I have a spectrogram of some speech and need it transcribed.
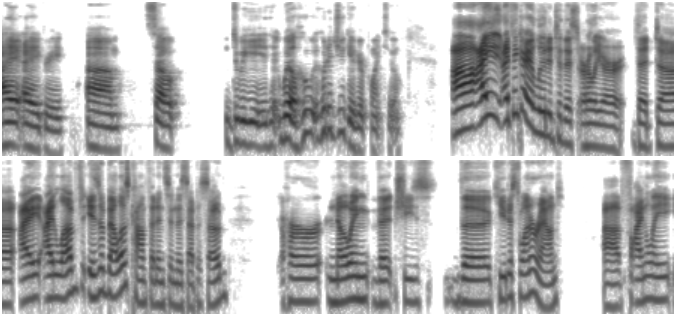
I I agree. Um, so do we? Will who who did you give your point to? Uh, I I think I alluded to this earlier that uh, I I loved Isabella's confidence in this episode, her knowing that she's the cutest one around, uh, finally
